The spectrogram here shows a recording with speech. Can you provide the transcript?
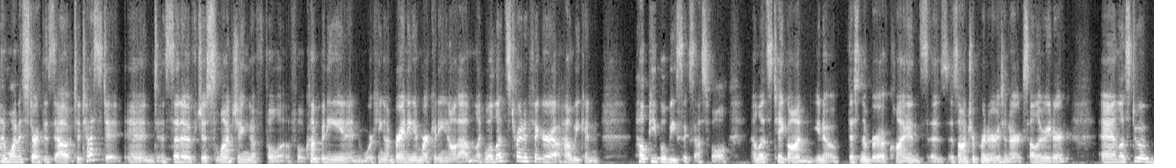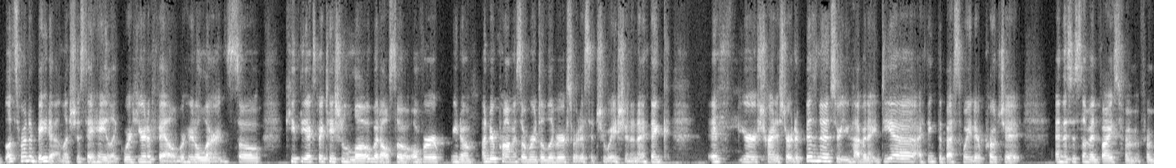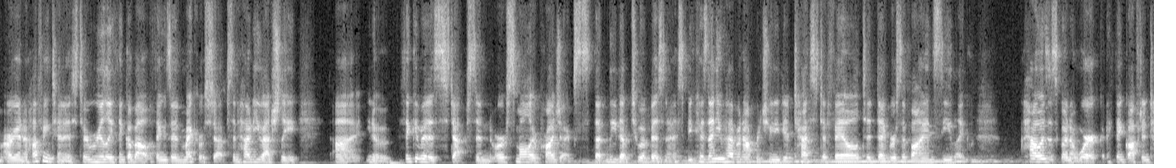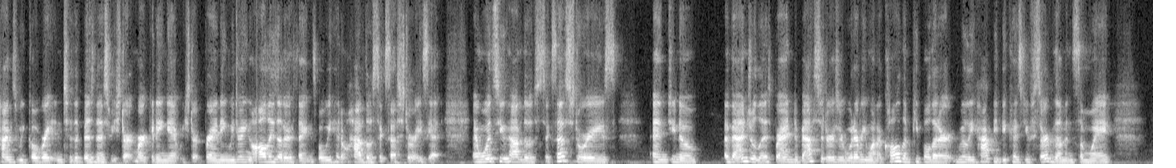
i want to start this out to test it. And instead of just launching a full a full company and working on branding and marketing and all that i'm like well let's try to figure out how we can help people be successful. And let's take on you know this number of clients as, as entrepreneurs in our accelerator. And let's do a let's run a beta. And let's just say hey like we're here to fail. We're here to learn. So keep the expectation low but also over you know under promise over deliver sort of situation. And i think if you're trying to start a business or you have an idea i think the best way to approach it and this is some advice from from arianna huffington is to really think about things in micro steps and how do you actually uh, you know think of it as steps and or smaller projects that lead up to a business because then you have an opportunity to test to fail to diversify and see like how is this going to work? I think oftentimes we go right into the business, we start marketing it, we start branding, we're doing all these other things, but we don't have those success stories yet. And once you have those success stories and, you know, evangelists, brand ambassadors, or whatever you want to call them, people that are really happy because you serve them in some way,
